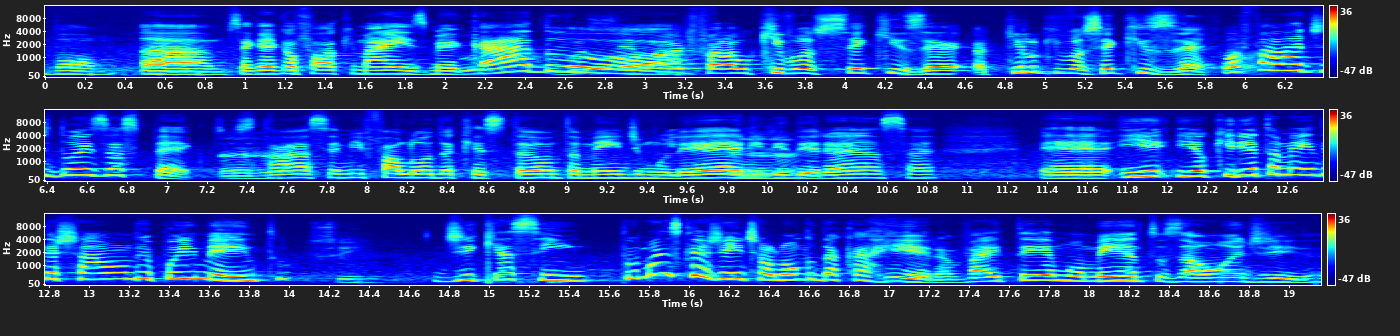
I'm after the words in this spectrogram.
Bom, uh, você quer que eu foque mais mercado? Você pode falar o que você quiser, aquilo que você quiser. Vou falar de dois aspectos, uhum. tá? Você me falou da questão também de mulher uhum. em liderança. É, e, e, eu queria também deixar um depoimento Sim. de que, assim, por mais que a gente, ao longo da carreira, vai ter momentos aonde...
